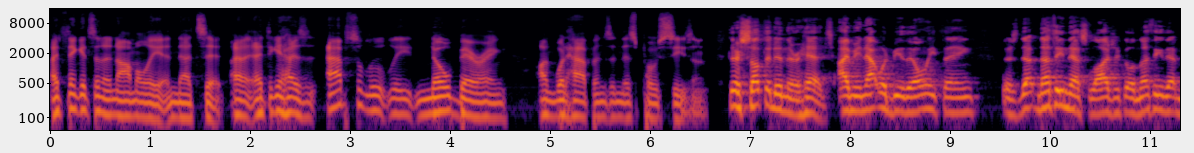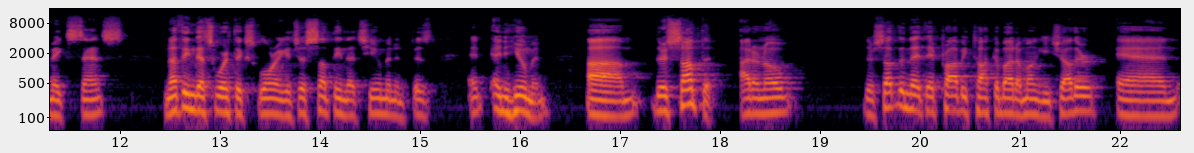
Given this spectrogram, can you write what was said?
I think it's an anomaly, and that's it. I, I, think it has absolutely no bearing on what happens in this postseason. There's something in their heads. I mean, that would be the only thing. There's nothing that's logical, nothing that makes sense, nothing that's worth exploring. It's just something that's human and phys- and, and human. Um, there's something. I don't know. There's something that they probably talk about among each other, and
